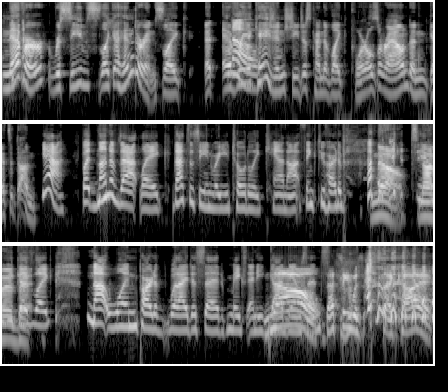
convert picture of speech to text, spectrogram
never receives like a hindrance. Like at every No. occasion, she just kind of like twirls around and gets it done. Yeah. But none of that, like, that's a scene where you totally cannot think too hard about No, it. too, not a because, bit. like, not one part of what I just said makes any goddamn no, sense. that scene was psychotic.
